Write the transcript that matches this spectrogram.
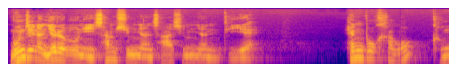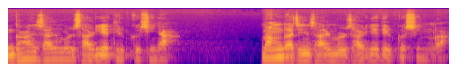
문제는 여러분이 30년, 40년 뒤에 행복하고 건강한 삶을 살게 될 것이냐, 망가진 삶을 살게 될 것인가.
